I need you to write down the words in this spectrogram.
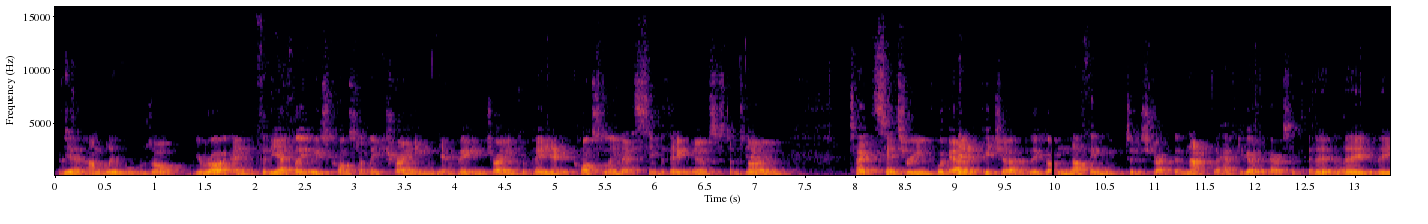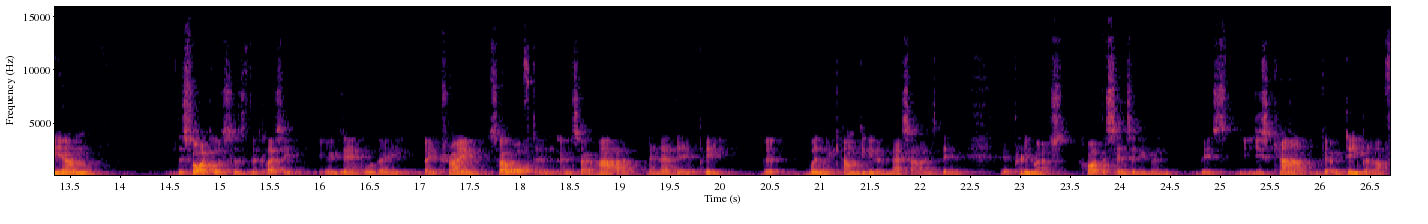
that's Yeah. an unbelievable result. You're right, and for the athlete who's constantly training, Yeah. competing, training, competing, Yeah. constantly in that sympathetic nervous system zone, take sensory input out of the picture, they've got nothing to distract them. No. They have to go to The parasympathetic. the the um, the cyclist is the classic example. They they train so often and so hard and at their peak that when they come to get a massage, they're they're pretty much hypersensitive and there's you just can't go deep enough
